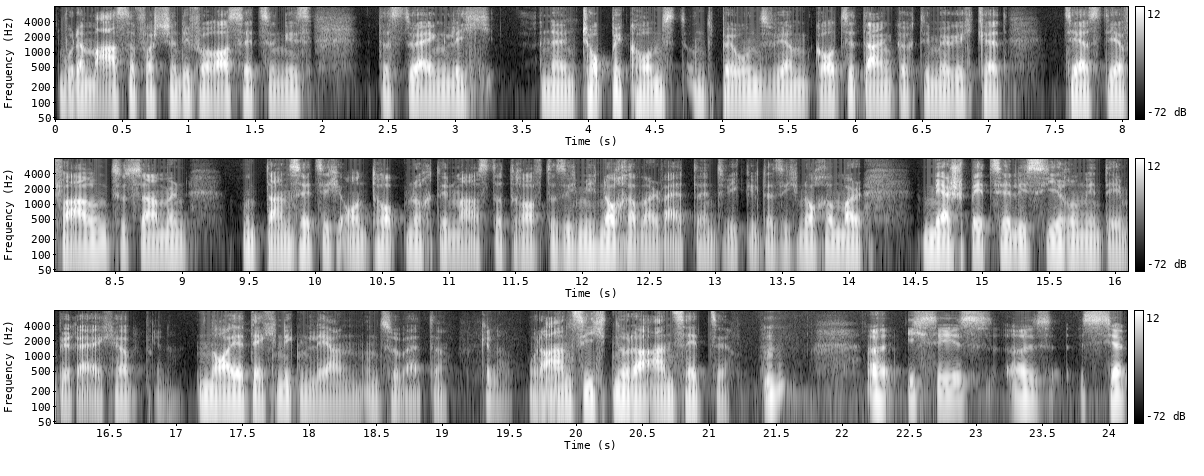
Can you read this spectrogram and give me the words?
wo der Master fast schon die Voraussetzung ist, dass du eigentlich einen Job bekommst und bei uns, wir haben Gott sei Dank auch die Möglichkeit, zuerst die Erfahrung zu sammeln und dann setze ich on top noch den Master drauf, dass ich mich noch einmal weiterentwickle, dass ich noch einmal mehr Spezialisierung in dem Bereich habe, genau. neue Techniken lernen und so weiter. Genau. Oder Ansichten oder Ansätze. Mhm. Äh, ich sehe es als sehr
